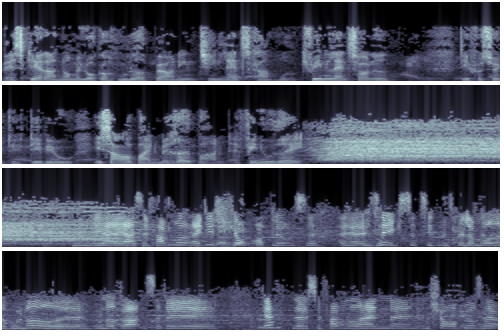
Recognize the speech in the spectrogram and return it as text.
Hvad sker der, når man lukker 100 børn ind til en landskamp mod kvindelandsholdet? Det forsøgte DBU i samarbejde med Red Barnet at finde ud af. Men det her, jeg har set frem mod en rigtig sjov oplevelse. Øh, det er ikke så tit, man spiller mod 100, 100 øh, børn, så det, ja, det har jeg set frem mod at have en, øh, en sjov oplevelse her.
